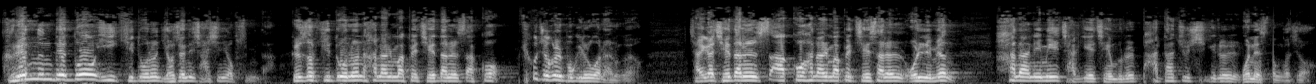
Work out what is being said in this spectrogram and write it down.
그랬는데도 이 기도는 여전히 자신이 없습니다. 그래서 기도는 하나님 앞에 재단을 쌓고 표적을 보기를 원하는 거예요. 자기가 재단을 쌓고 하나님 앞에 제사를 올리면 하나님이 자기의 재물을 받아주시기를 원했던 거죠.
